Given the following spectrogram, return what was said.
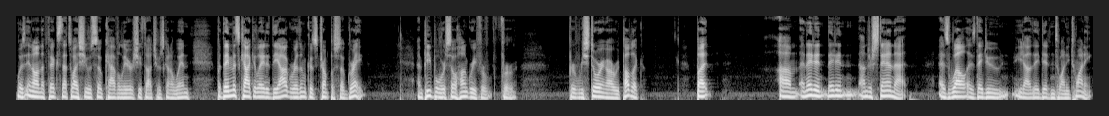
was in on the fix. That's why she was so cavalier. She thought she was going to win. But they miscalculated the algorithm because Trump was so great. And people were so hungry for for for restoring our republic. But um and they didn't they didn't understand that as well as they do, you know, they did in 2020.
